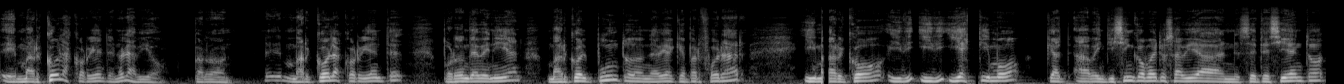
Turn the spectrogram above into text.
eh, marcó las corrientes, no las vio, perdón, eh, marcó las corrientes por donde venían, marcó el punto donde había que perforar y marcó y estimó que a, 25 metros habían 700,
